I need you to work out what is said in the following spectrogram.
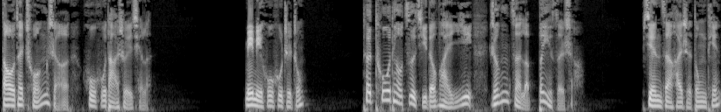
倒在床上，呼呼大睡起来。迷迷糊糊之中，他脱掉自己的外衣，扔在了被子上。现在还是冬天，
